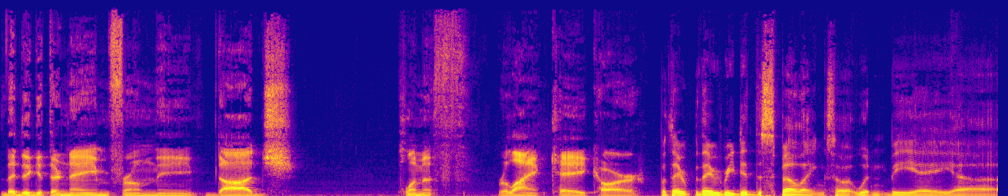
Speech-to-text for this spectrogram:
they did get their name from the Dodge Plymouth Reliant K car. But they they redid the spelling so it wouldn't be a uh,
